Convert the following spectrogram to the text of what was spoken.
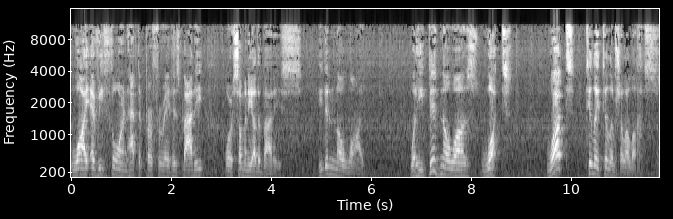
why every thorn had to perforate his body or so many other bodies. He didn't know why. What he did know was what. What? Tile tilim shalalachas.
